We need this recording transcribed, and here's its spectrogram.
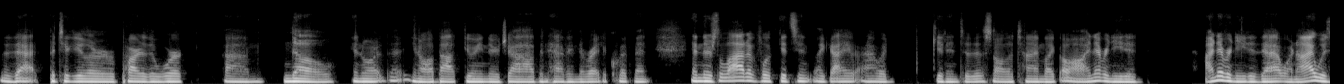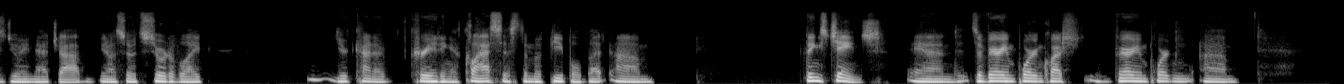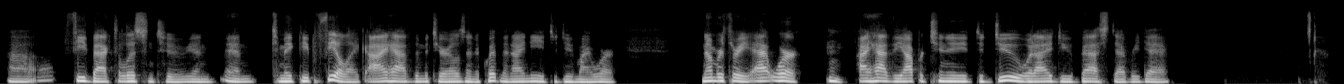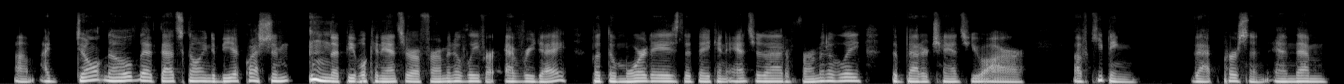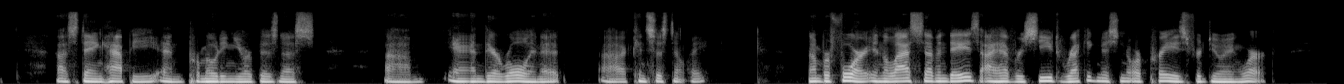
that particular part of the work um, know in order you know about doing their job and having the right equipment. And there's a lot of what gets in like i i would get into this all the time like oh i never needed i never needed that when i was doing that job. You know so it's sort of like you're kind of creating a class system of people but um things change. And it's a very important question very important um uh, feedback to listen to and and to make people feel like I have the materials and equipment I need to do my work. Number three, at work, I have the opportunity to do what I do best every day. Um, I don't know that that's going to be a question that people can answer affirmatively for every day, but the more days that they can answer that affirmatively, the better chance you are of keeping that person and them uh, staying happy and promoting your business um, and their role in it uh, consistently. Number four, in the last seven days, I have received recognition or praise for doing work.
